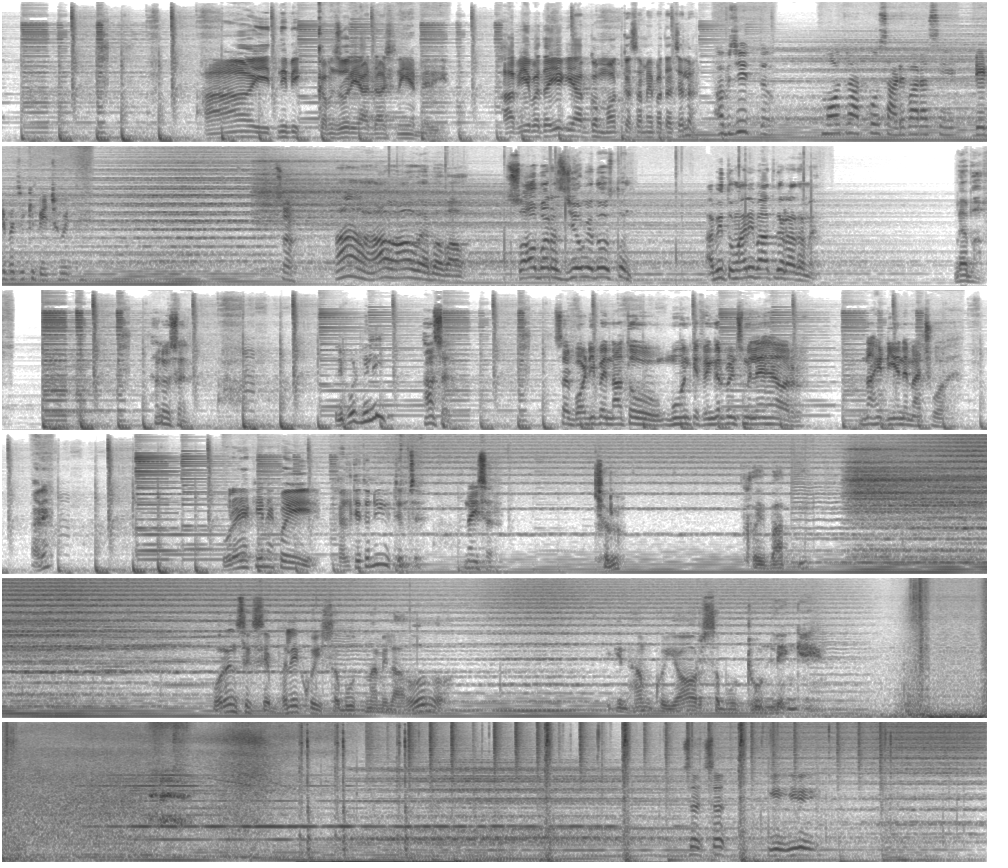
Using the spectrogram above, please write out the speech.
हाँ इतनी भी कमज़ोर याददाश्त नहीं है मेरी। आप ये बताइए कि आपको मौत का समय पता चला? अभिजीत मौत रात को साढ़े बारह से डेढ़ बजे के बीच हुई थी। हाँ आओ आओ वैभव आओ। सौ बरस जियोगे दोस्त तुम। अभी तुम्हारी बात कर रहा था मैं। वैभव। हेलो सर रिपोर्ट मिली? हाँ सर सर बॉडी पे ना तो मोहन के फिंगरप्रिंट्स मिले हैं और ना ही डीएनए मैच हुआ है। अरे पूरा यकीन है? कोई गलती तो नहीं हुई तुमसे? नहीं सर चलो कोई बात नहीं। फोरेंसिक से भले कोई सबूत ना मिला हो लेकिन हम कोई और सबूत ढूंढ लेंगे। सर सर ये ये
